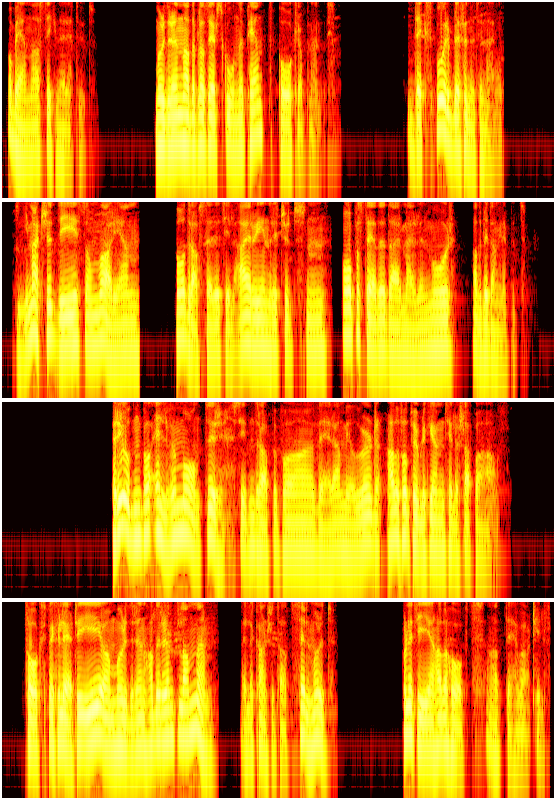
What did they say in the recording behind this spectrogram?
og bena stikkende rett ut. Morderen hadde plassert skoene pent på kroppen hennes. Dekkspor ble funnet i nærheten. De matchet de som var igjen på drapsstedet til Irene Richardson og på stedet der Marilyn Moore hadde blitt angrepet. Perioden på elleve måneder siden drapet på Vera Milward hadde fått publikum til å slappe av. Folk spekulerte i om morderen hadde rømt landet, eller kanskje tatt selvmord. Politiet hadde håpet at det var tilfellet.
